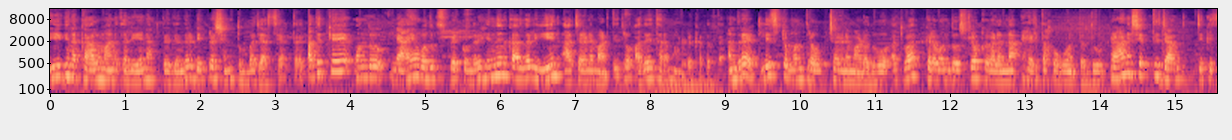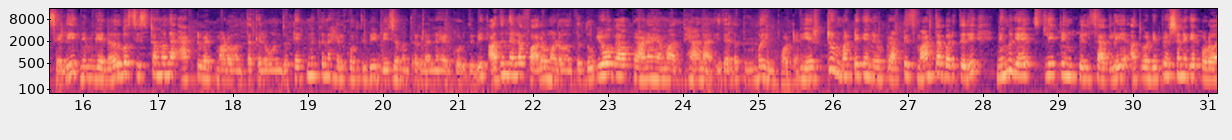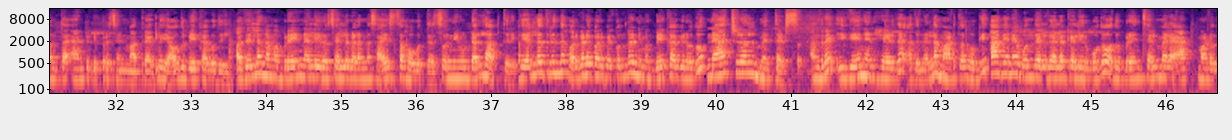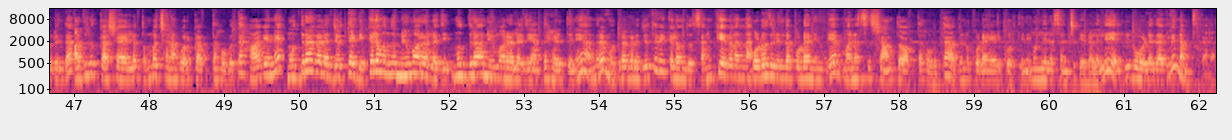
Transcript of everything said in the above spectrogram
ಈಗಿನ ಕಾಲಮಾನದಲ್ಲಿ ಏನಾಗ್ತಾ ಇದೆ ಅಂದ್ರೆ ಡಿಪ್ರೆಷನ್ ತುಂಬಾ ಜಾಸ್ತಿ ಆಗ್ತಾ ಇದೆ. ಅದಕ್ಕೆ ಒಂದು ನ್ಯಾಯ ಒದಗಿಸ್ಬೇಕು ಅಂದ್ರೆ ಹಿಂದಿನ ಕಾಲದಲ್ಲಿ ಏನು ಆಚರಣೆ ಮಾಡ್ತಿದ್ರು ಅದೇ ತರ ಮಾಡಬೇಕಾಗುತ್ತೆ. ಅಂದ್ರೆ ಅಟ್ಲೀಸ್ಟ್ ಮಂತ್ರ ಉಚ್ಚಾರಣೆ ಮಾಡೋದು ಅಥವಾ ಕೆಲವೊಂದು ಶ್ಲೋಕಗಳನ್ನು ಹೇಳ್ತಾ ಹೋಗುವಂಥದ್ದು. ಪ್ರಾಣಶಕ್ತಿ ಜಾಗೃತಿ ಚಿಕಿತ್ಸೆಯಲ್ಲಿ ನಿಮಗೆ ನರ್ವಸ್ ಸಿಸ್ಟಮ್ ಅನ್ನ ಆಕ್ಟಿವೇಟ್ ಮಾಡುವಂತ ಕೆಲವೊಂದು ಟೆಕ್ನಿಕ್ ಅನ್ನ ಹೇಳ್ಕೊಡ್ತೀವಿ, ಬೀಜ ಮಂತ್ರಗಳನ್ನ ಹೇಳ್ಕೊಡ್ತೀವಿ. ಅದನ್ನೆಲ್ಲ ಫಾಲೋ ಮಾಡುವಂಥದ್ದು. ಯೋಗ, ಪ್ರಾಣಾಯಾಮ, ಧ್ಯಾನ ಇದೆಲ್ಲ ತುಂಬಾ ಇಂಪಾರ್ಟೆಂಟ್ ಎಷ್ಟು ಮಟ್ಟಿಗೆ ನೀವು ಪ್ರಾಕ್ಟೀಸ್ ಮಾಡ್ತಾ ಬರ್ತೀರಿ, ನಿಮಗೆ ಸ್ಲೀಪಿಂಗ್ ಪಿಲ್ಸ್ ಆಗಲಿ ಅಥವಾ ಡಿಪ್ರೆಷನ್ಗೆ ಕೊಡುವಂತ ಆಂಟಿ ಡಿಪ್ರೆಸೆಂಟ್ ಮಾತ್ರೆ ಆಗಲಿ, ಯಾವುದು ಬೇಕಾಗೋದಿಲ್ಲ. ಅದೆಲ್ಲ ನಮ್ಮ ಬ್ರೈನ್ ಸೆಲ್ಗಳನ್ನು ಸಾಯಿಸ್ತಾ ಹೋಗುತ್ತೆ. ಸೊ, ನೀವು ಡಲ್ ಆಗ್ತೀರಿ. ಅದೆಲ್ಲದ್ರಿಂದ ಹೊರಗಡೆ ಬರಬೇಕು ಅಂದ್ರೆ ನಿಮಗೆ ಬೇಕಾಗಿರೋದು ನ್ಯಾಚುರಲ್ ಮೆಥಡ್ಸ್. ಅಂದ್ರೆ ಈಗ ಏನೇನ್ ಹೇಳಿದೆ ಅದನ್ನೆಲ್ಲ ಮಾಡ್ತಾ ಹೋಗಿ, ಹಾಗೇನೆ ಒಂದೆಲ್ಗೆಲ್ಲ ಕೇಳಿರ್ಬೋದು, ಅದು ಬ್ರೈನ್ ಸೆಲ್ ಮೇಲೆ ಆಕ್ಟ್ ಮಾಡೋದ್ರಿಂದ ಅದ್ರ ಕಷಾಯ ಎಲ್ಲ ತುಂಬಾ ಚೆನ್ನಾಗಿ ವರ್ಕ್ ಆಗ್ತಾ ಹೋಗುತ್ತೆ. ಹಾಗೇನೆ ಮುದ್ರಾಗಳ ಜೊತೆಗೆ ಕೆಲವೊಂದು ನ್ಯೂಮರಾಲಜಿ, ಮುದ್ರಾ ನ್ಯೂಮರಾಲಜಿ ಅಂತ ಹೇಳ್ತೀನಿ. ಅಂದ್ರೆ ಮುದ್ರಾಗಳ ಜೊತೆಗೆ ಕೆಲವೊಂದು ಸಂಖ್ಯೆಗಳನ್ನ ಕೊಡೋದ್ರಿಂದ ಕೂಡ ನಿಮ್ಗೆ ಮನಸ್ಸು ಶಾಂತವಾಗ್ತಾ ಹೋಗುತ್ತೆ. ಅದನ್ನು ಕೂಡ ಹೇಳ್ಕೊಡ್ತೀನಿ. ಮುಂದಿನ ಸಂಚಿಕೆಗಳಲ್ಲಿ ಎಲ್ರಿಗೂ ಒಳ್ಳೆಯದಾಗಲಿ ನಮಸ್ಕಾರ.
